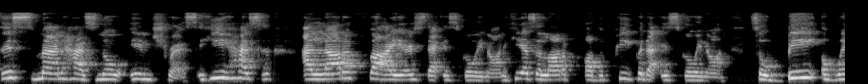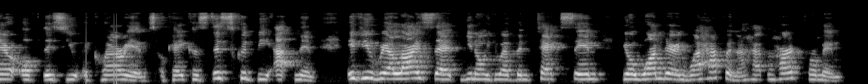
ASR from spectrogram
this man has no interest. He has a lot of fires that is going on. He has a lot of other people that is going on. So be aware of this, you Aquarians, okay? Because this could be happening. If you realize that, you know, you have been texting, you're wondering what happened. I haven't heard from him.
